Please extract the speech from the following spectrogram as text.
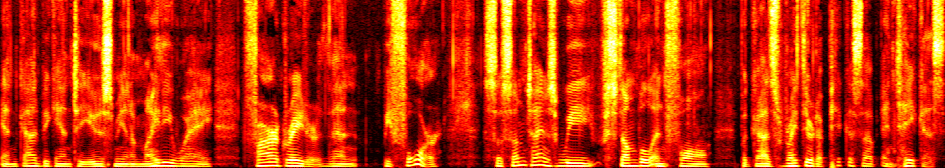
And God began to use me in a mighty way, far greater than before. So sometimes we stumble and fall but God's right there to pick us up and take us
